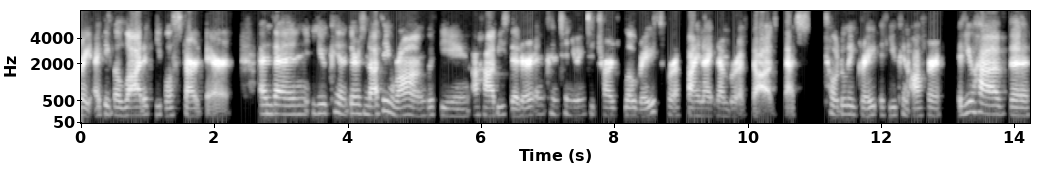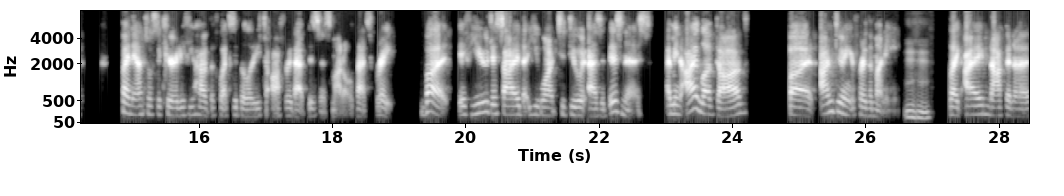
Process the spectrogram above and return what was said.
great. I think a lot of people start there. And then you can, there's nothing wrong with being a hobby sitter and continuing to charge low rates for a finite number of dogs. That's totally great if you can offer, if you have the financial security, if you have the flexibility to offer that business model, that's great. But if you decide that you want to do it as a business, I mean, I love dogs, but I'm doing it for the money. Mm-hmm. Like, I'm not going to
